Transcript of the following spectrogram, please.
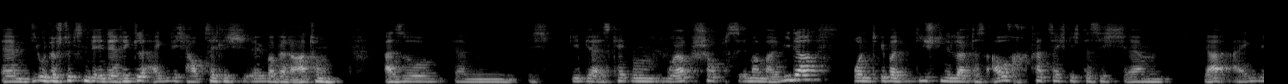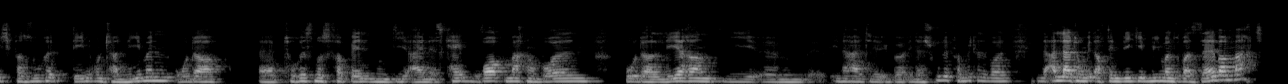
ähm, die unterstützen wir in der Regel eigentlich hauptsächlich äh, über Beratung. Also ähm, ich gebe ja Escape Room Workshops immer mal wieder und über die Schiene läuft das auch tatsächlich, dass ich ähm, ja eigentlich versuche, den Unternehmen oder äh, Tourismusverbänden, die einen Escape Walk machen wollen oder Lehrern, die ähm, Inhalte über, in der Schule vermitteln wollen, eine Anleitung mit auf den Weg geben, wie man sowas selber macht.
